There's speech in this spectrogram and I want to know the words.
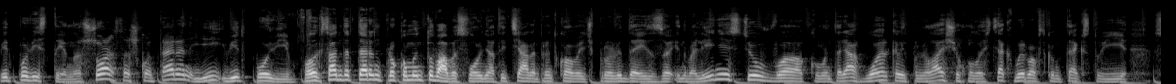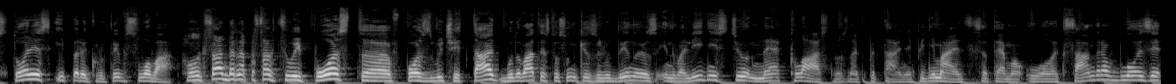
відповісти. На що Сашко Терен їй відповів. Олександр Терен прокоментував висловлення Тетяни Принткович про людей з інвалідністю. В коментарях блогерка відповіла, що холостяк вирвав з контексту її сторіс і перекрутив слова. Олександр написав цілий пост. Е, В пост звучить так: будувати стосунки з людиною з інвалідністю не класно. Знак питання. Піднімається ця тема у Олександра в блозі,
